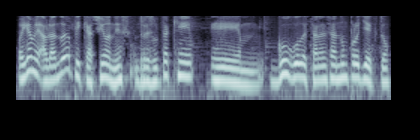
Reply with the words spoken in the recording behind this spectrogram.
Óigame, hablando de aplicaciones, resulta que eh, Google está lanzando un proyecto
